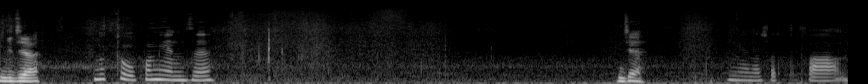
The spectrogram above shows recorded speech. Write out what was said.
Gdzie? No tu, pomiędzy. Gdzie? Nie no, żartowałam.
